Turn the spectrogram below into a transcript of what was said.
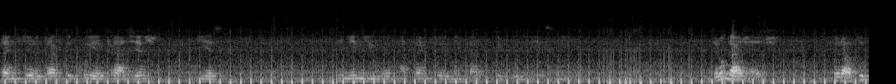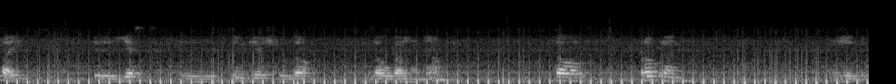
ten, który praktykuje kradzież jest niemiły, a ten, który nie praktykuje jest miły. Druga rzecz, która tutaj y, jest y, w tym wierszu do zauważenia, to problem Żydów,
